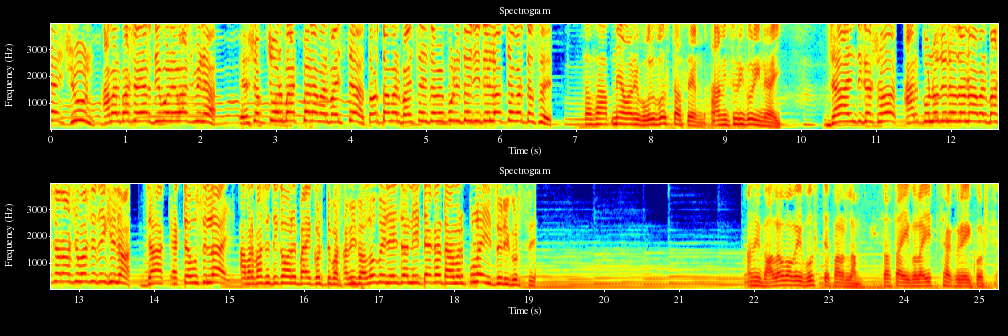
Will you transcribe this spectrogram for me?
এই শুন আমার বাসায় আর জীবনে আসবি না। এসব চোর বাটপার আমার বাইস্তা তোর তো আমার বাইস্তা হিসাবে পরিচয় দিতে লজ্জা করতেছে। চাচা আপনি আমারে ভুল বুঝতেছেন। আমি চুরি করি নাই। যা ইন্দিকা সর আর কোনোদিনও যেন আমার বাসার আশেপাশে দেখি না। যাক একটা উসিলাই আমার বাসা থেকে ওরে বাই করতে পারছি। আমি ভালো করে জানি এই টাকাটা আমার পোলাই চুরি করছে। আমি ভালোভাবে বুঝতে পারলাম চাচা এগুলা ইচ্ছা করেই করছে।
